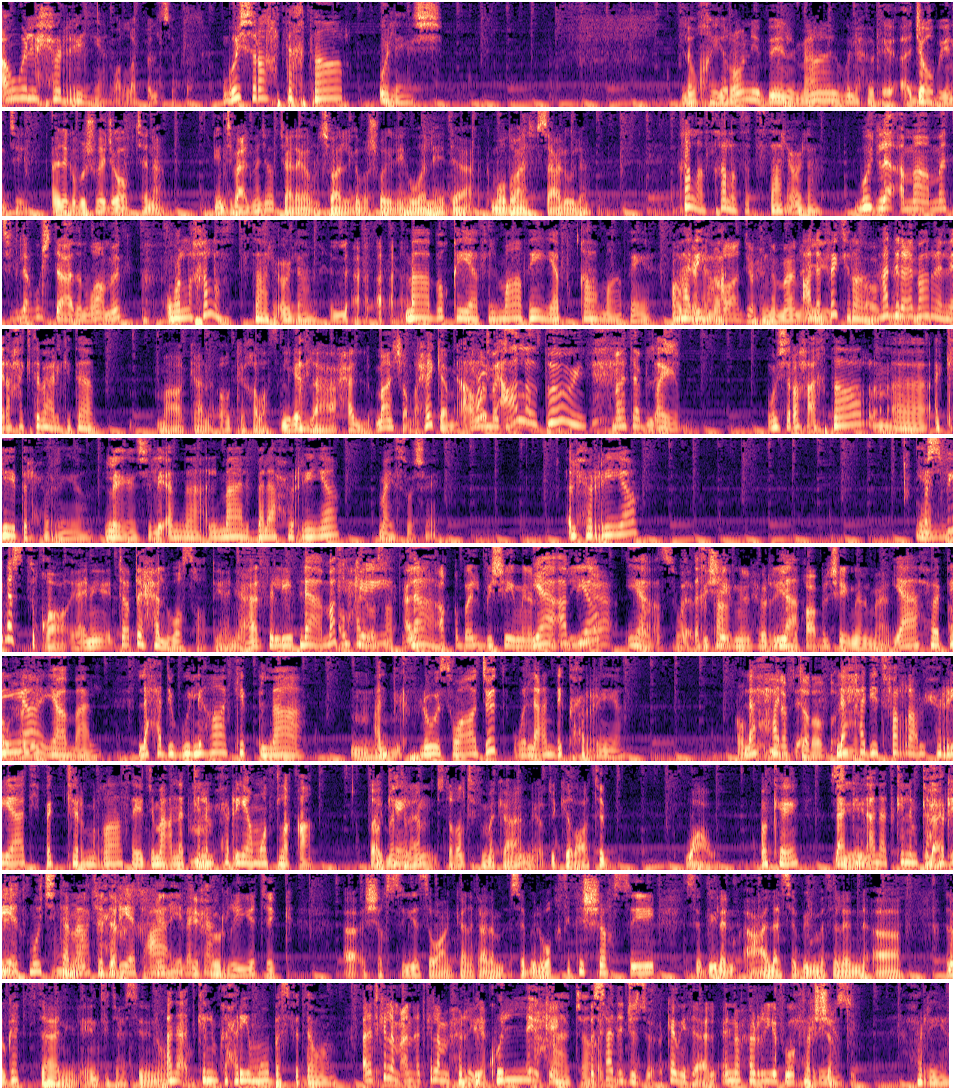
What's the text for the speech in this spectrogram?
أو الحرية. والله فلسفة. وش راح تختار وليش؟ لو خيروني بين المال والحرية. جاوبي أنت أنا قبل شوي جاوبت أنا. أنت بعد ما جاوبت على السؤال اللي قبل شوي اللي هو الإهداء موضوعنا في الساعة الأولى. خلص خلصت الساعة الأولى. لا ما ما لا وش ده هذا نظامك؟ والله خلصت الساعة الأولى. لا. ما بقي في الماضي يبقى ماضي. وهذه إحنا راديو إحنا ما على فكرة هذه العبارة اللي راح أكتبها الكتاب. ما كان أوكي خلاص لقيت طيب. لها حل. ما شاء الله حكم. على طول. ما تبلش. طيب. وش راح أختار؟ آه أكيد الحرية، ليش؟ لأن المال بلا حرية ما يسوى شيء. الحرية يعني بس في ناس تقى يعني تعطي حل وسط. يعني عارف اللي لا ما في حل وسط. لا. أقبل بشيء من الحرية. يا أبيض يا أسود بشيء من الحرية لا. مقابل شيء من المال. يا حرية يا مال. لا حد يقول لي ها كيف لا. م-م. عندك فلوس واجد ولا عندك حرية؟ لا حد نفترض لا حد يتفرع الحريات يفكر من راسه يا جماعة نتكلم حرية مطلقة. طيب okay. مثلا اشتغلتي في مكان يعطيك راتب wow. okay. لكن أنا أتكلم كحرية مجتمع كحرية عائلة في حريتك آه، الشخصية سواء كانت على سبيل وقتك الشخصي سبيلا على سبيل مثلا آه، الأوقات الثانية اللي أنت تحسين إنه أنا أتكلم كحرية مو بس في الدوام. أنا أتكلم عن أتكلم عن حرية. بكل أي حاجة بس هذا جزء. كمثال إنه حرية في وقتك حرية. الشخصي. حرية.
